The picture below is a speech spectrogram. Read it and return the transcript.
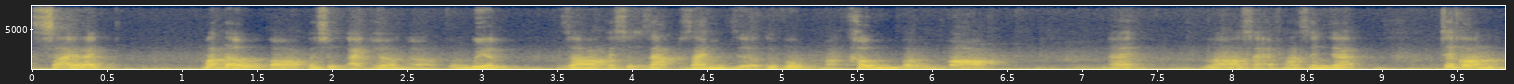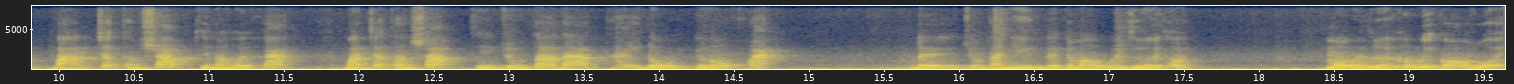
sai lệch, bắt đầu có cái sự ảnh hưởng ở vùng biên do cái sự giáp danh giữa cái vùng mà không và vùng có. Đấy, nó sẽ phát sinh ra. Thế còn bản chất thằng sharp thì nó hơi khác. Bản chất thằng sharp thì chúng ta đang thay đổi cái lỗ khoét để chúng ta nhìn thấy cái màu bên dưới thôi. Màu bên dưới không bị co ruội.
